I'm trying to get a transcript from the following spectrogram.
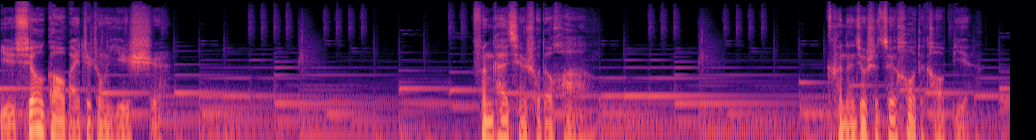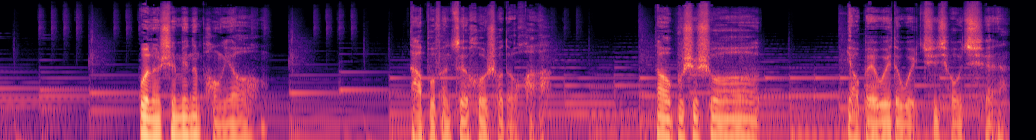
也需要告白这种仪式。分开前说的话。可能就是最后的告别。问了身边的朋友，大部分最后说的话，倒不是说要卑微的委曲求全，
